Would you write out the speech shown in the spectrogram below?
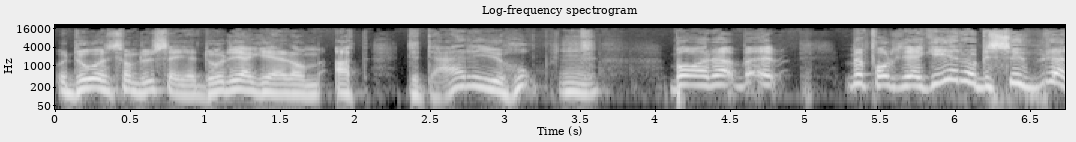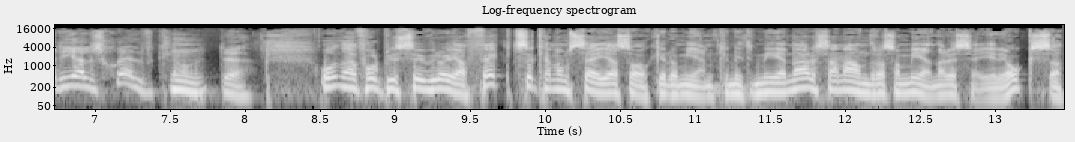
och då, som du säger, då reagerar de att det där är ju hot. Mm. Bara, eh, men folk reagerar och blir sura, det är alldeles självklart. Mm. Och när folk blir sura i affekt så kan de säga saker de egentligen inte menar, sen andra som menar det säger det också.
